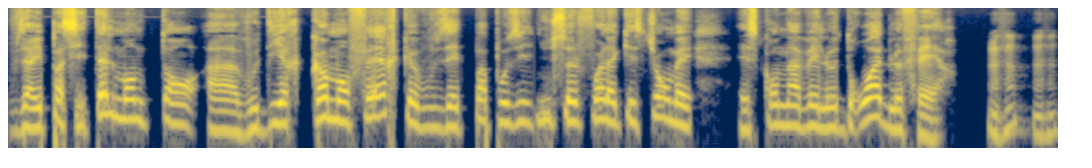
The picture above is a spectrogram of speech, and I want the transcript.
vous avez passé tellement de temps à vous dire comment faire que vous vous êtes pas posé une seule fois la question, mais est-ce qu'on avait le droit de le faire?» Mmh mh, mmh mh.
